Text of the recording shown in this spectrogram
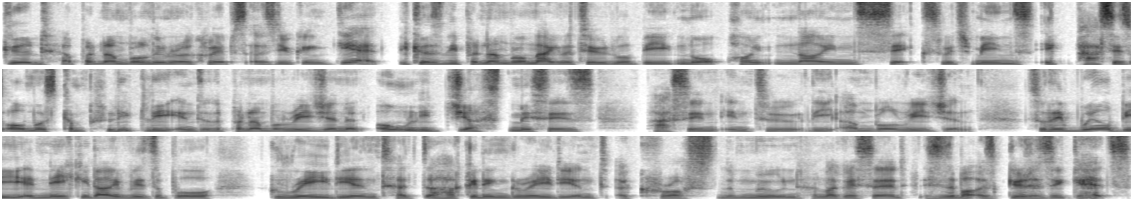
good a penumbral lunar eclipse as you can get because the penumbral magnitude will be 0.96, which means it passes almost completely into the penumbral region and only just misses passing into the umbral region. So there will be a naked eye visible gradient, a darkening gradient across the moon. And like I said, this is about as good as it gets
